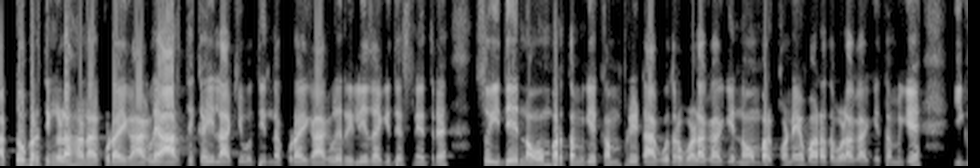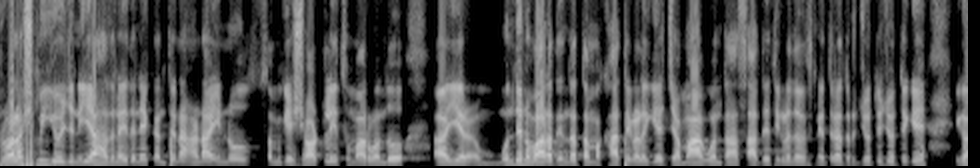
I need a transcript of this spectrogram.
ಅಕ್ಟೋಬರ್ ತಿಂಗಳ ಹಣ ಕೂಡ ಈಗಾಗಲೇ ಆರ್ಥಿಕ ಇಲಾಖೆ ವತಿಯಿಂದ ಕೂಡ ಈಗಾಗಲೇ ರಿಲೀಸ್ ಆಗಿದೆ ಸ್ನೇಹಿತರೆ. ಸೊ, ಇದೇ ನವೆಂಬರ್ ತಮಗೆ ಕಂಪ್ಲೀಟ್ ಆಗೋದ್ರ ಒಳಗಾಗಿ, ನವೆಂಬರ್ ಕೊನೆ ವಾರದ ಒಳಗಾಗಿ ತಮಗೆ ಈ ಗೃಹಲಕ್ಷ್ಮಿ ಯೋಜನೆಯ ಹದಿನೈದನೇ ಕಂತಿನ ಹಣ ಇನ್ನು ನಮಗೆ ಶಾರ್ಟ್ಲಿ ಸುಮಾರು ಒಂದು ಮುಂದಿನ ವಾರದಿಂದ ತಮ್ಮ ಖಾತೆಗಳಿಗೆ ಜಮಾ ಆಗುವಂತಹ ಸಾಧ್ಯತೆಗಳಿದಾವೆ ಸ್ನೇಹಿತರೆ. ಅದ್ರ ಜೊತೆ ಜೊತೆಗೆ ಈಗ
